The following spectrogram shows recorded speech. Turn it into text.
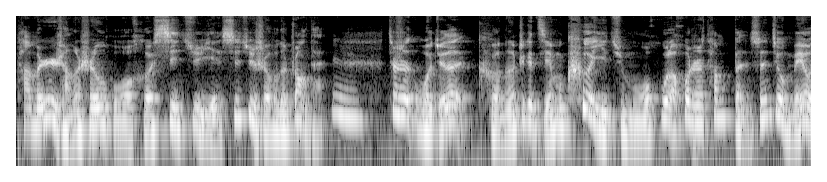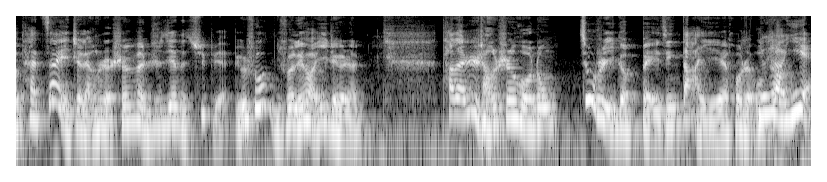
他们日常生活和戏剧演戏剧时候的状态。嗯就是我觉得可能这个节目刻意去模糊了，或者是他们本身就没有太在意这两者身份之间的区别。比如说，你说刘晓毅这个人，他在日常生活中就是一个北京大爷，或者刘晓烨，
